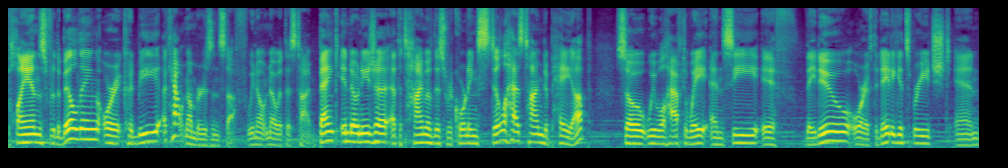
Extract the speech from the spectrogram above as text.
plans for the building or it could be account numbers and stuff. We don't know at this time. Bank Indonesia, at the time of this recording, still has time to pay up. So we will have to wait and see if they do or if the data gets breached. And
